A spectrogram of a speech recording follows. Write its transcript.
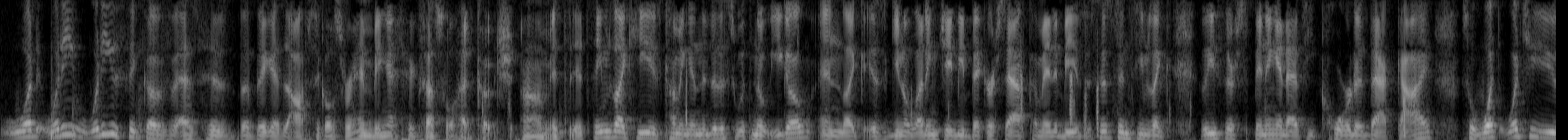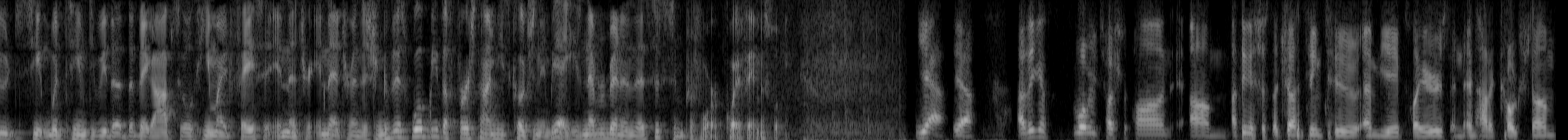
What what do you what do you think of as his the biggest obstacles for him being a successful head coach? Um, it it seems like he is coming into this with no ego and like is you know letting JB Bickerstaff come in and be his assistant. Seems like at least they're spinning it as he courted that guy. So what what do you see would seem to be the, the big obstacles he might face in that in that transition? Because this will be the first time he's coaching the NBA. He's never been an assistant before, quite famously. Yeah, yeah. I think it's what we touched upon. Um, I think it's just adjusting to NBA players and, and how to coach them.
